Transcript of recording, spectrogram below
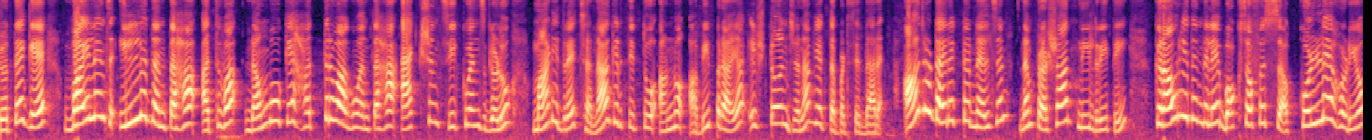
ಜೊತೆಗೆ ವೈಲೆನ್ಸ್ ಇಲ್ಲದಂತಹ ಅಥವಾ ನಂಬೋಕೆ ಹತ್ತಿರವಾಗುವಂತಹ ಆಕ್ಷನ್ ಸೀಕ್ವೆನ್ಸ್ಗಳು ಮಾಡಿದ್ರೆ ಚೆನ್ನಾಗಿರ್ತಿತ್ತು ಅನ್ನೋ ಅಭಿಪ್ರಾಯ ಎಷ್ಟೊಂದು ಜನ ವ್ಯಕ್ತಪಡಿಸಿದ್ದಾರೆ. ಆದರೂ ಡೈರೆಕ್ಟರ್ ನೆಲ್ಸನ್ ನಮ್ಮ ಪ್ರಶಾಂತ್ ನೀಲ್ ರೀತಿ ಕ್ರೌರ್ಯದಿಂದಲೇ ಬಾಕ್ಸ್ ಆಫೀಸ್ ಕೊಳ್ಳೆ ಹೊಡೆಯೋ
